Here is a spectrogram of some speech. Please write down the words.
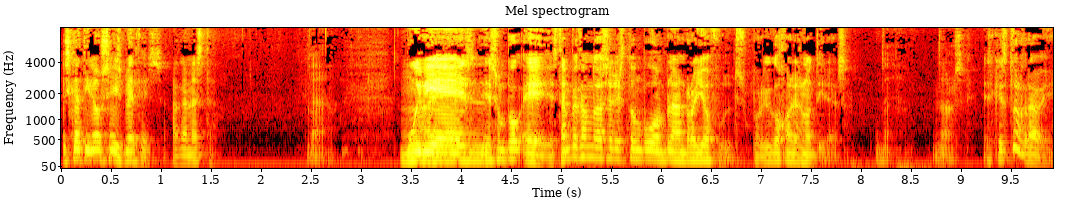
Es que ha tirado 6 veces a canasta. Muy A ver, bien. Es, es un poco... eh, está empezando a ser esto un poco en plan rollo fulls. ¿Por qué cojones no tiras? No, no lo sé. Es que esto es grave.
